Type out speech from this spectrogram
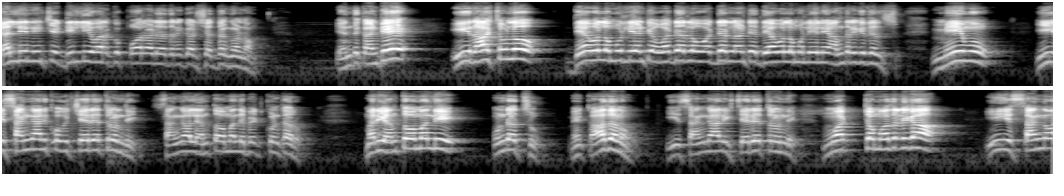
గల్లీ నుంచి ఢిల్లీ వరకు పోరాడేదని కూడా సిద్ధంగా ఉన్నాం. ఎందుకంటే ఈ రాష్ట్రంలో దేవల్ల మురళి అంటే వడ్డర్లో వడ్డర్లు అంటే దేవల్ల మురళి అని అందరికీ తెలుసు. మేము ఈ సంఘానికి ఒక చరిత్ర ఉంది. సంఘాలు ఎంతోమంది పెట్టుకుంటారు. మరి ఎంతోమంది ఉండొచ్చు. మేము కాదను. ఈ సంఘానికి చరిత్ర ఉంది. మొట్టమొదటిగా ఈ సంఘం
